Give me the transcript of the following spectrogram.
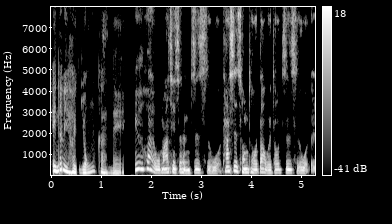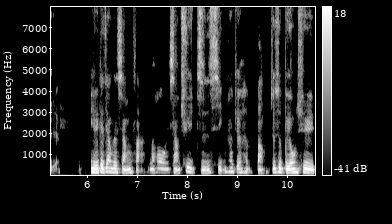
哎，那你很勇敢呢。因为后来我妈其实很支持我，她是从头到尾都支持我的人。有一个这样的想法，然后想去执行，她觉得很棒，就是不用去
